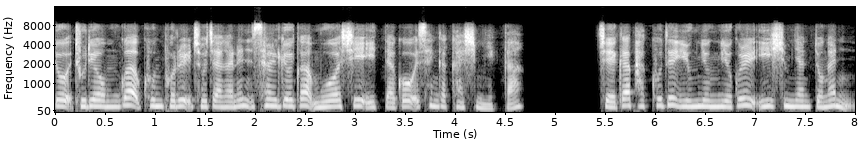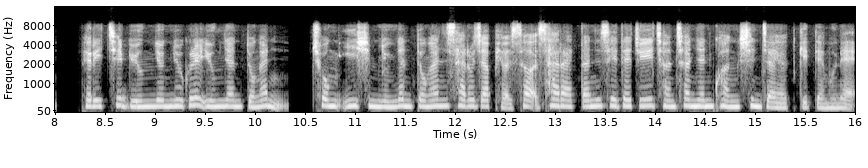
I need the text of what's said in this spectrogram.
또 두려움과 공포를 조장하는 설교가 무엇이 있다고 생각하십니까? 제가 바코드 666을 20년 동안, 베리칩 666을 6년 동안, 총 26년 동안 사로잡혀서 살았던 세대주의 전천년 광신자였기 때문에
